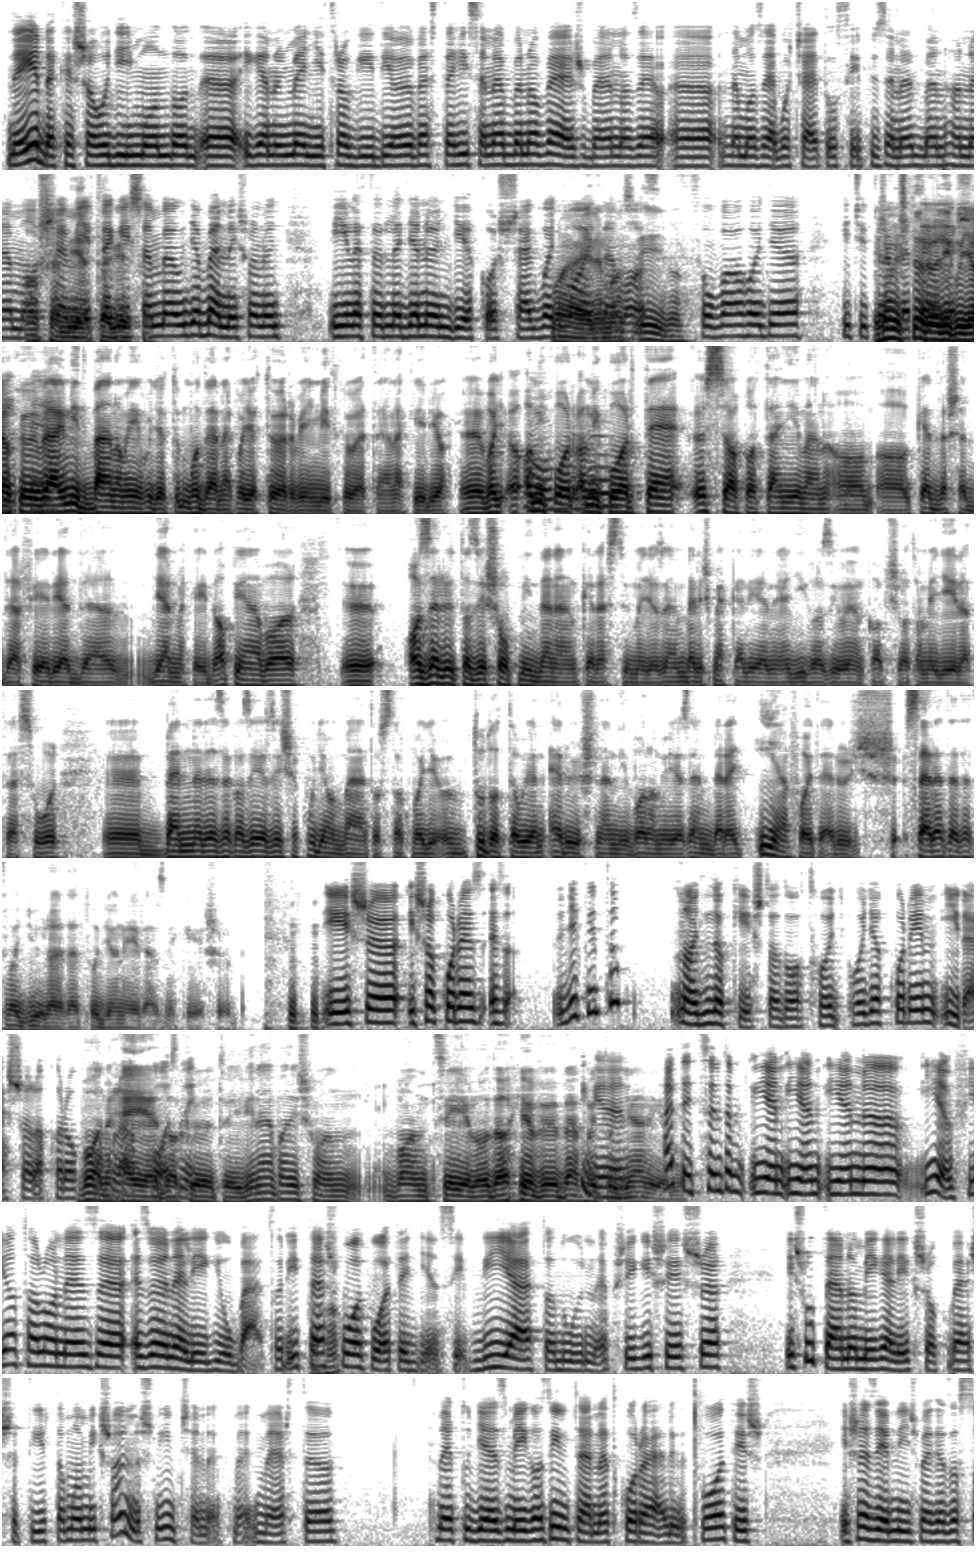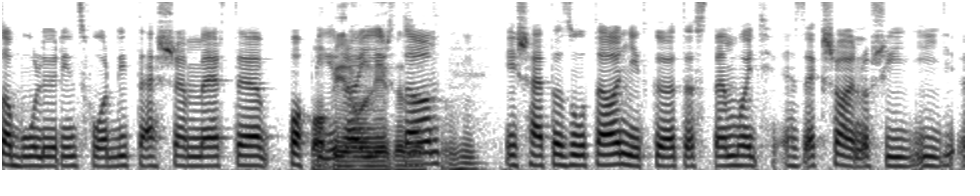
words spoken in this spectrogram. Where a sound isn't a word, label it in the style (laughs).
De érdekes, ahogy így mondod, igen, hogy mennyi tragédia övezte, hiszen ebben a versben, az el, nem az elbocsátó szép üzenetben, hanem a, a semmiért egészenben, ugye benne is van, hogy életed legyen öngyilkosság, vagy majdnem, majdnem az. az. Szóval, hogy kicsit És nem is törődik ugye a könyvvilág, mit bánom én, hogy a modernek vagy a törvény mit követelnek, írja. Vagy amikor, uh-huh. amikor te összeakadtál nyilván a, a kedveseddel, férjeddel, gyermekeid apjával, azelőtt azért sok mindenen keresztül megy az ember, és meg kell élni egy igazi olyan kapcsolat, ami egy életre szól. Benned ezek az érzések hogyan változtak, vagy tudott te olyan erős lenni valami, hogy az ember egy ilyenfajta erős szeretetet vagy gyűlöletet tudjon érezni később? (laughs) és, és akkor ez, ez egyébként nagy lökést adott, hogy, hogy akkor én írással akarok Van helyed a költői világban is, van, van célod a jövőben, Igen. hogy tudjál írni? Hát egy szerintem ilyen, ilyen, ilyen, ilyen fiatalon ez, ez olyan elég jó bátorítás Aha. volt, volt egy ilyen szép díjátadó ünnepség is, és, és utána még elég sok verset írtam, amik sajnos nincsenek meg, mert, mert ugye ez még az internet kora előtt volt, és és ezért nincs meg ez a Szabó Lőrinc fordítás sem, mert papírra írtam, uh-huh. és hát azóta annyit költöztem, hogy ezek sajnos így, így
